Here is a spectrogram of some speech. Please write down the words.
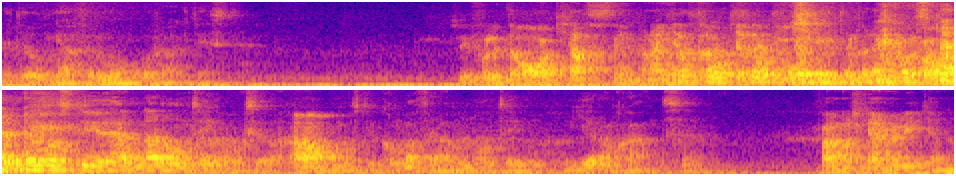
lite unga förmågor faktiskt. Så vi får lite avkastning på den jävla akademin. få lite för den kostar ju. Det måste ju hända någonting också. Ja. Det måste ju komma fram någonting och ge dem chansen. För annars kan vi lika gärna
